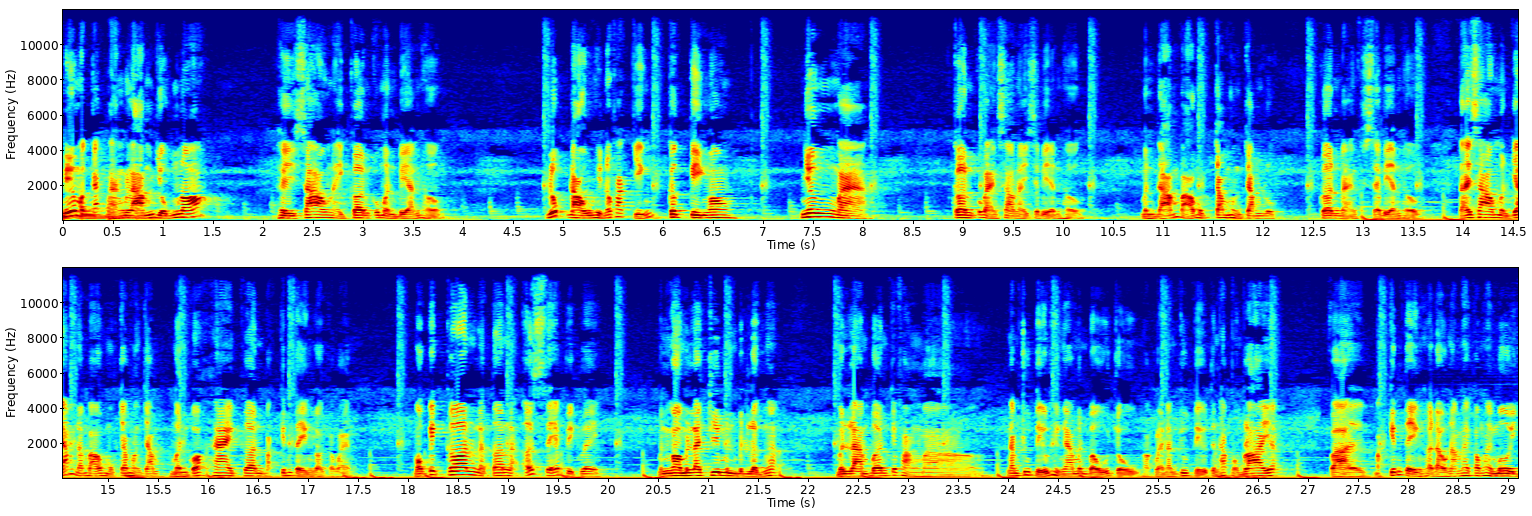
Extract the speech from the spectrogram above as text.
Nếu mà các bạn lạm dụng nó, thì sau này kênh của mình bị ảnh hưởng. Lúc đầu thì nó phát triển cực kỳ ngon, nhưng mà kênh của bạn sau này sẽ bị ảnh hưởng. Mình đảm bảo 100% luôn, kênh bạn sẽ bị ảnh hưởng. Tại sao mình dám đảm bảo 100% mình có hai kênh bạc kiếm tiền rồi các bạn. Một cái kênh là tên là SCF Việt Lê. Mình ngồi mình livestream mình bình luận á, mình làm bên cái phần mà năm chú tiểu thì nga minh bầu vũ trụ hoặc là năm chú tiểu tình hấp vòng like á và bắt kiếm tiền hồi đầu năm 2020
